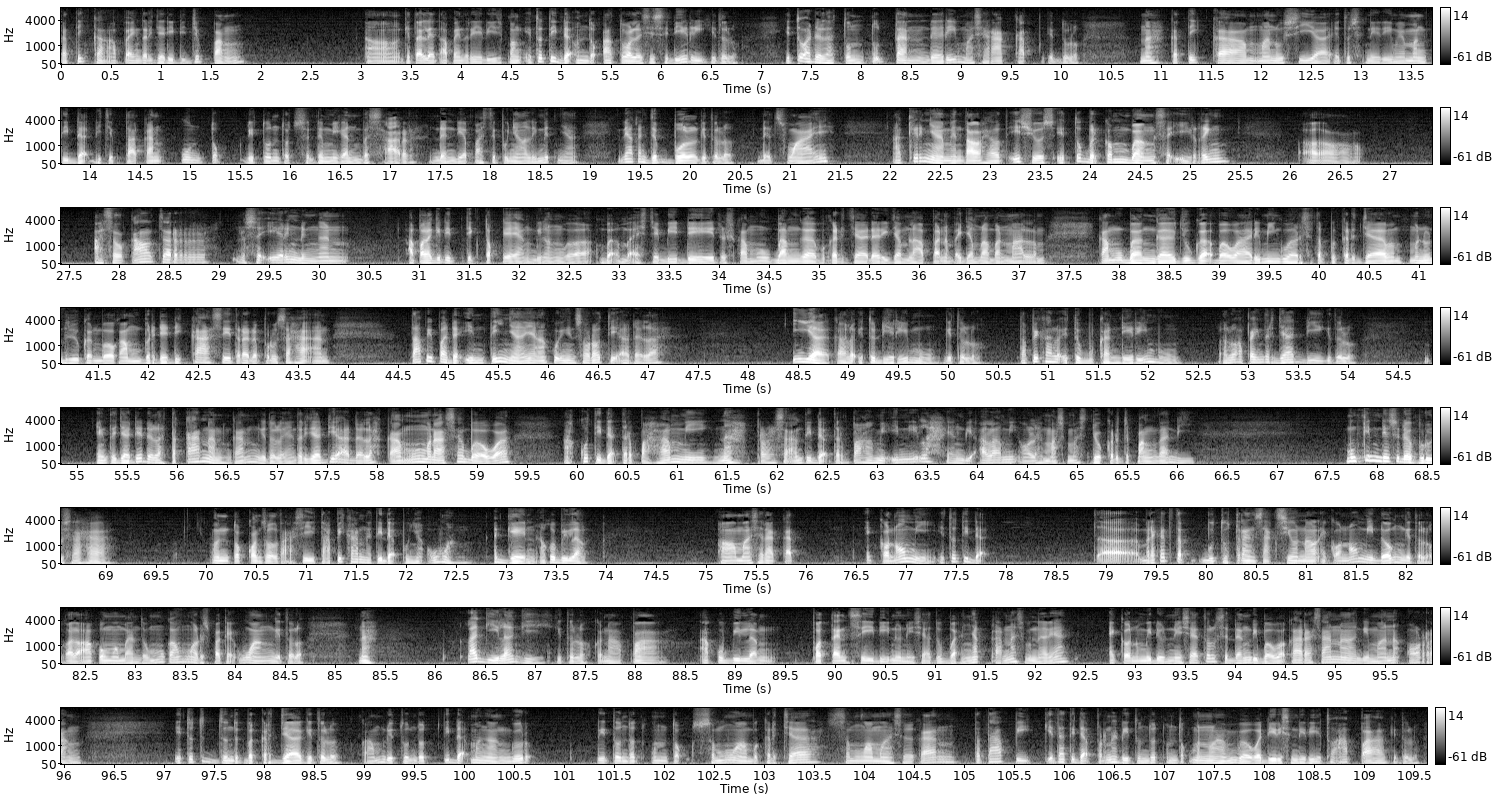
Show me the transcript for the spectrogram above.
ketika apa yang terjadi di Jepang uh, kita lihat apa yang terjadi di Jepang itu tidak untuk aktualisasi sendiri gitu loh itu adalah tuntutan dari masyarakat gitu loh nah ketika manusia itu sendiri memang tidak diciptakan untuk dituntut sedemikian besar dan dia pasti punya limitnya ini akan jebol gitu loh. That's why akhirnya mental health issues itu berkembang seiring uh, asal culture seiring dengan apalagi di TikTok ya yang bilang bahwa mbak-mbak SCBD terus kamu bangga bekerja dari jam 8 sampai jam 8 malam kamu bangga juga bahwa hari Minggu harus tetap bekerja menunjukkan bahwa kamu berdedikasi terhadap perusahaan. Tapi pada intinya yang aku ingin soroti adalah iya kalau itu dirimu gitu loh. Tapi kalau itu bukan dirimu lalu apa yang terjadi gitu loh? Yang terjadi adalah tekanan kan gitu loh. Yang terjadi adalah kamu merasa bahwa aku tidak terpahami. Nah perasaan tidak terpahami inilah yang dialami oleh mas-mas joker Jepang tadi mungkin dia sudah berusaha untuk konsultasi tapi karena tidak punya uang again aku bilang uh, masyarakat ekonomi itu tidak uh, mereka tetap butuh transaksional ekonomi dong gitu loh. Kalau aku membantumu kamu harus pakai uang gitu loh. Nah, lagi-lagi gitu loh, kenapa aku bilang potensi di Indonesia itu banyak? Karena sebenarnya ekonomi di Indonesia itu sedang dibawa ke arah sana di mana orang itu tuh dituntut bekerja gitu loh. Kamu dituntut tidak menganggur, dituntut untuk semua bekerja, semua menghasilkan, tetapi kita tidak pernah dituntut untuk memahami bahwa diri sendiri itu apa gitu loh.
